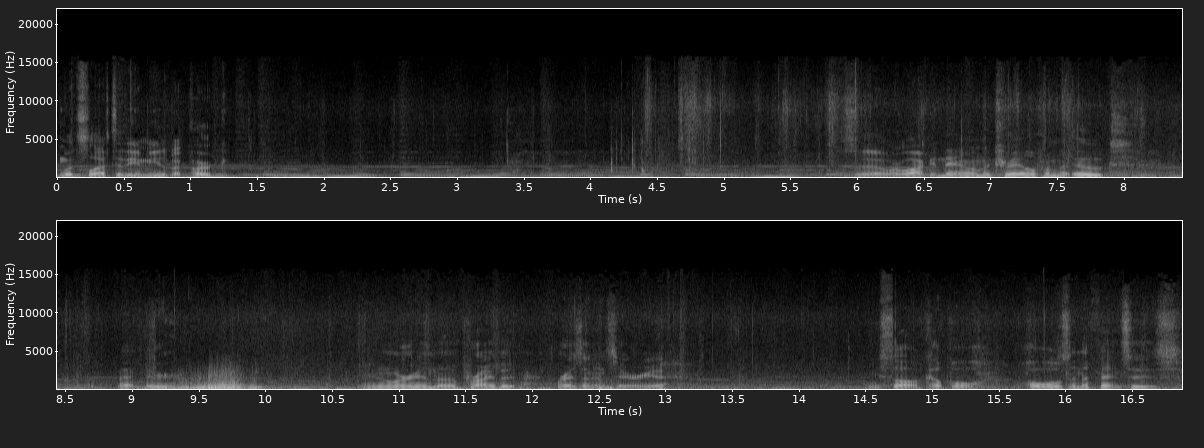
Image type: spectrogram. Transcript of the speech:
what's left of the amusement park. So we're walking down the trail from the Oaks back there. And we're in the private residence area. We saw a couple holes in the fences.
